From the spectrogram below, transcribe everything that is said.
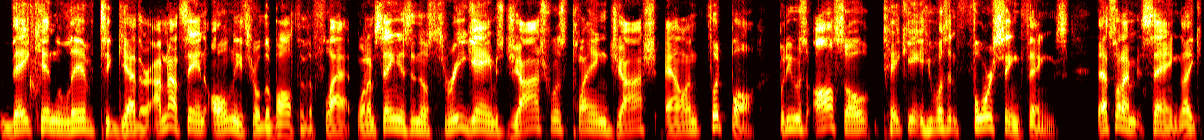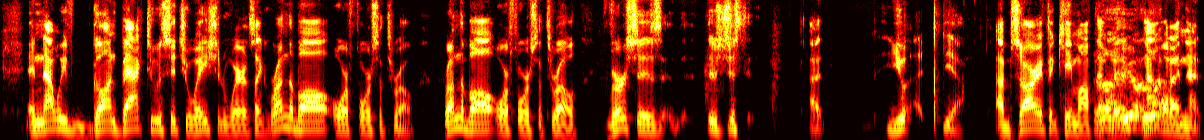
they can live together. I'm not saying only throw the ball to the flat. What I'm saying is in those three games, Josh was playing Josh Allen football, but he was also taking, he wasn't forcing things. That's what I'm saying. Like, and now we've gone back to a situation where it's like run the ball or force a throw, run the ball or force a throw versus there's just, I, you, yeah. I'm sorry if it came off that way. That's not what I meant.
